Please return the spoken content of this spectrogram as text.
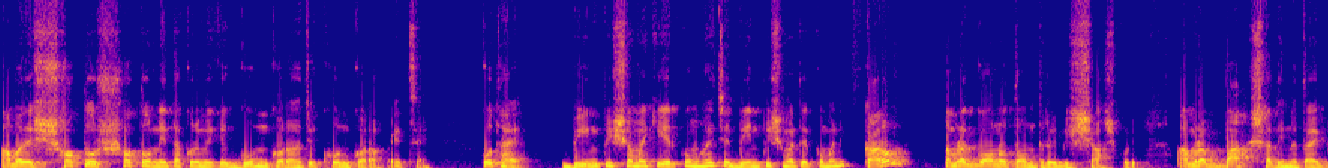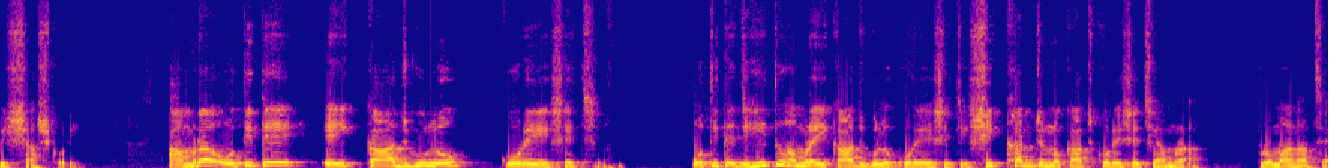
আমাদের শত শত নেতাকর্মীকে গুম করা হয়েছে, খুন করা হয়েছে। কোথায়? বিএনপির সময় কি এরকম হয়েছে? বিএনপির সময় তো এরকম হয়নি। কারণ আমরা গণতন্ত্রে বিশ্বাস করি, আমরা বাক স্বাধীনতায় বিশ্বাস করি। আমরা অতীতে এই কাজগুলো করে এসেছি। অতীতে যেহেতু আমরা এই কাজগুলো করে এসেছি, শিক্ষার জন্য কাজ করে এসেছি আমরা, প্রমাণ আছে।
